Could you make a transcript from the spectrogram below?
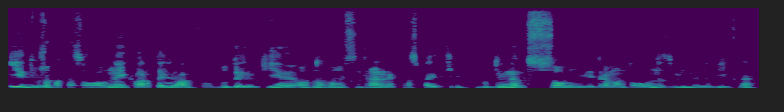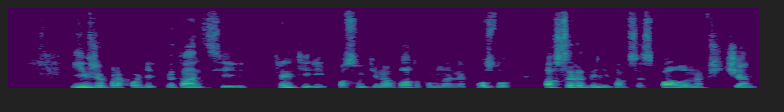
І дуже показово. В неї квартира в будинку в одному з центральних проспектів. Будинок ззовні відремонтовано, змінено вікна. їй вже приходять квитанції третій рік, по суті, на оплату комунальних послуг, а всередині там все спалено вщент.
